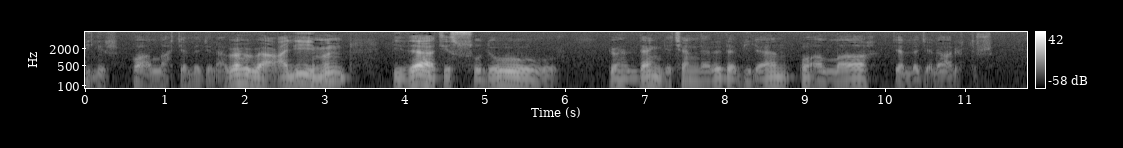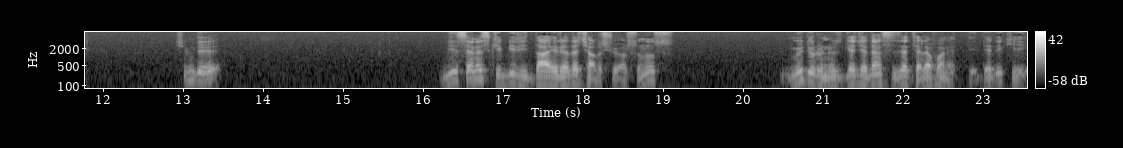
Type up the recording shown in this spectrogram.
bilir o Allah Celle Celaluhu. Ve huve alimun bizati sudur. Gönülden geçenleri de bilen o Allah Celle Celaluh'tür. Şimdi Bilseniz ki bir dairede çalışıyorsunuz. Müdürünüz geceden size telefon etti. Dedi ki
